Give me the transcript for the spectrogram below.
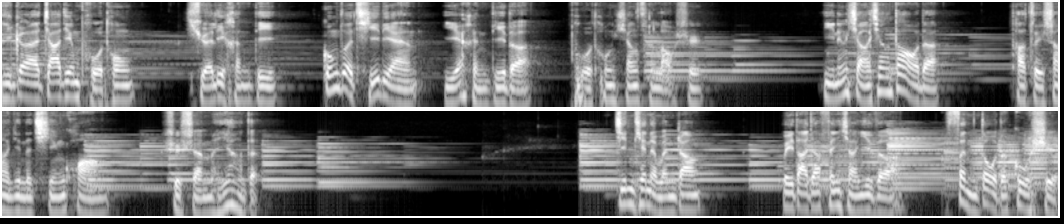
一个家境普通，学历很低，工作起点。也很低的普通乡村老师，你能想象到的，他最上进的情况是什么样的？今天的文章为大家分享一则奋斗的故事。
